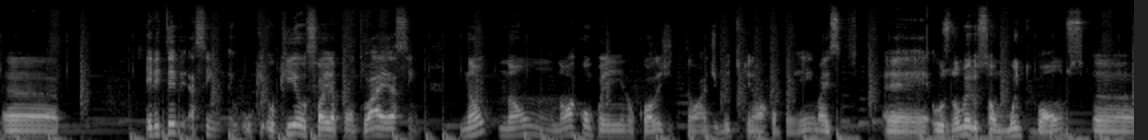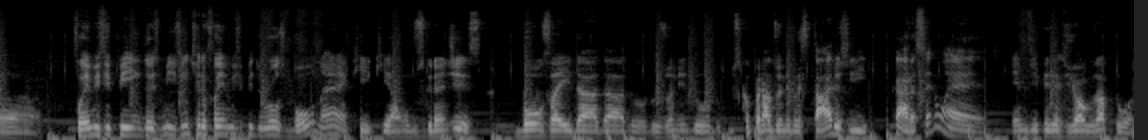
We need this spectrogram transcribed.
Uh, ele teve, assim, o o que eu só ia pontuar é assim. Não, não, não acompanhei no college, então admito que não acompanhei, mas é, os números são muito bons. Uh, foi MVP em 2020, ele foi MVP do Rose Bowl, né? Que, que é um dos grandes bowls aí da, da do, dos, uni, do, dos campeonatos universitários. E, cara, você não é MVP desses jogos à toa.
